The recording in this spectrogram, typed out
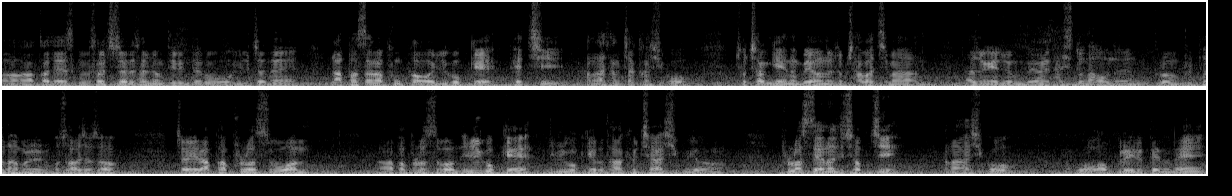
어, 아까 제가 그 설치 전에 설명드린 대로 일전에 라파사나 풍파워 7개 패치 하나 장착하시고 초창기에는 매연을 좀 잡았지만 나중에 좀 매연이 다시 또 나오는 그런 불편함을 호소하셔서 저희 라파 플러스 원 아, 라파 플러스 원 7개 7개로 다 교체하시고요. 플러스 에너지 접지 하나 하시고 그리고 업그레이드 때문에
